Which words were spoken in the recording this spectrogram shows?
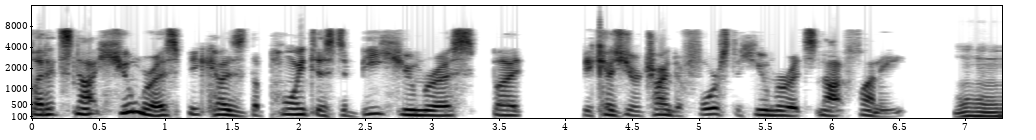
but it's not humorous because the point is to be humorous, but because you're trying to force the humor, it's not funny. hmm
